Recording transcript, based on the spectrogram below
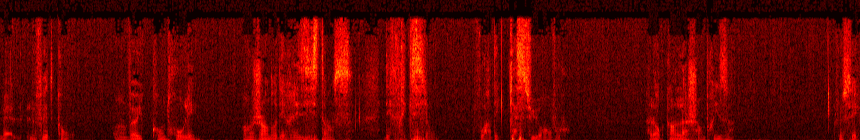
Mais le fait qu'on veuille contrôler engendre des résistances, des frictions, voire des cassures en vous. Alors qu'en lâchant prise, je sais,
